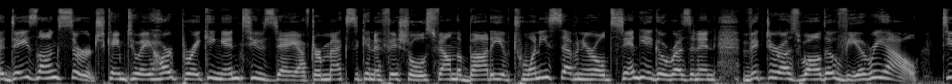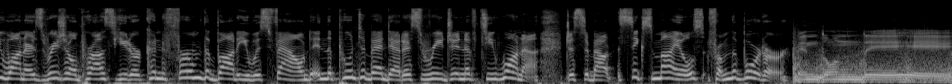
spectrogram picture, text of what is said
A days long search came to a heartbreaking end Tuesday after Mexican officials found the body of 27 year old San Diego resident Victor Oswaldo Villarreal. Tijuana's regional prosecutor confirmed the body was found in the Punta Banderas region of Tijuana, just about six miles from the border. En donde eh.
